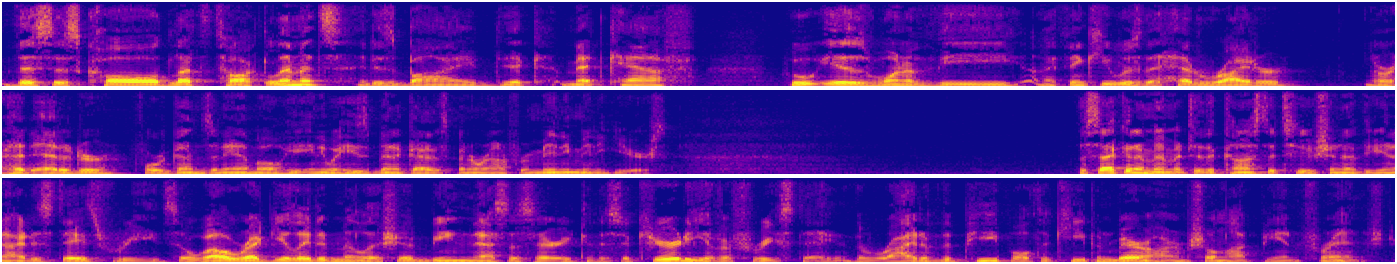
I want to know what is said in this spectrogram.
this is called Let's Talk Limits. It is by Dick Metcalf, who is one of the, I think he was the head writer or head editor for Guns and Ammo. He, anyway, he's been a guy that's been around for many, many years. The Second Amendment to the Constitution of the United States reads A well regulated militia being necessary to the security of a free state, the right of the people to keep and bear arms shall not be infringed.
